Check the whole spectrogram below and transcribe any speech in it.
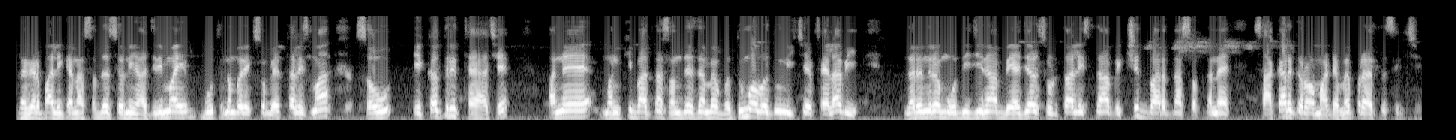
નગરપાલિકાના સદસ્યોની હાજરીમાં એ બૂથ નંબર એકસો બેતાલીસમાં સૌ એકત્રિત થયા છે. અને મન કી બાતના સંદેશને અમે વધુમાં વધુ નીચે ફેલાવી નરેન્દ્ર મોદીજીના બે હજાર સુડતાલીસના વિકસિત ભારતના સ્વપ્નને સાકાર કરવા માટે અમે પ્રયત્નશીલ છીએ.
